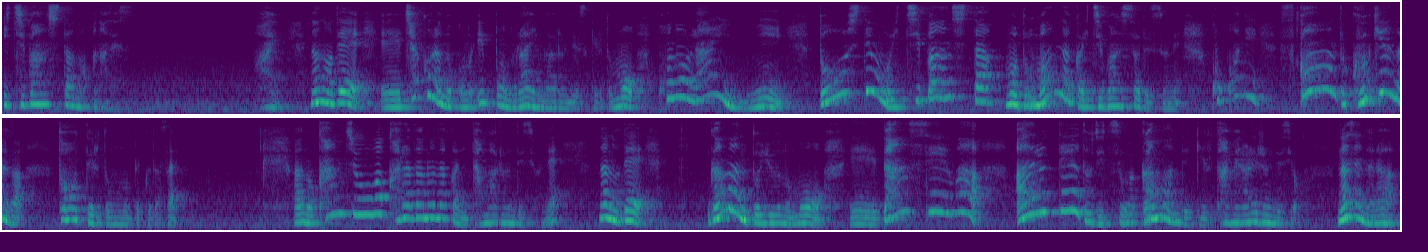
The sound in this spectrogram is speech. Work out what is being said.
一番下の穴です、なので、えー、チャクラのこの1本のラインがあるんですけれどもこのラインにどうしても一番下もうど真ん中一番下ですよね。ここにスコーンと空気穴が通ってると思ってください。あの感情は体の中にたまるんですよね。なので我慢というのも、えー、男性はある程度実は我慢できるためられるんですよ。なぜなら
